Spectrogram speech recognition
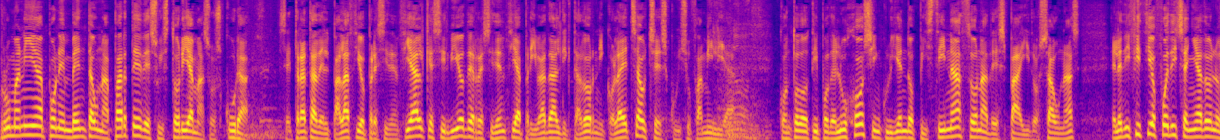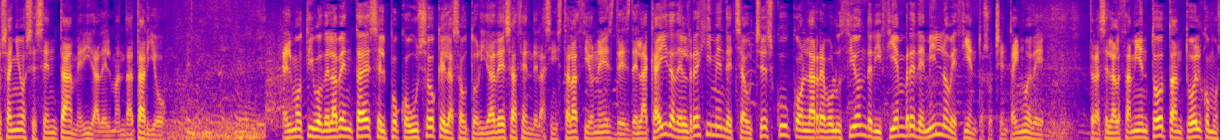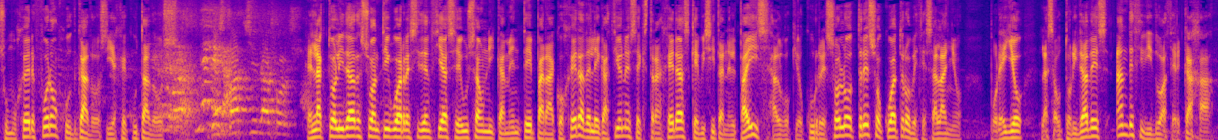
Rumanía pone en venta una parte de su historia más oscura. Se trata del palacio presidencial que sirvió de residencia privada al dictador Nicolae Ceausescu y su familia. Con todo tipo de lujos, incluyendo piscina, zona de spa y dos saunas, el edificio fue diseñado en los años 60 a medida del mandatario. El motivo de la venta es el poco uso que las autoridades hacen de las instalaciones desde la caída del régimen de Ceausescu con la revolución de diciembre de 1989. Tras el alzamiento, tanto él como su mujer fueron juzgados y ejecutados. En la actualidad, su antigua residencia se usa únicamente para acoger a delegaciones extranjeras que visitan el país, algo que ocurre solo tres o cuatro veces al año. Por ello, las autoridades han decidido hacer caja.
